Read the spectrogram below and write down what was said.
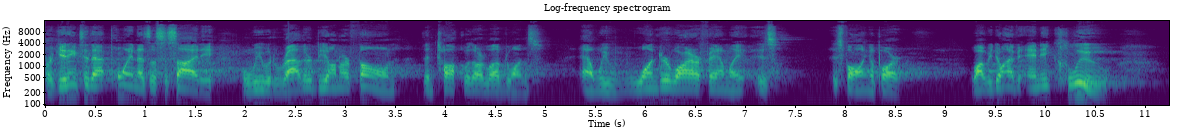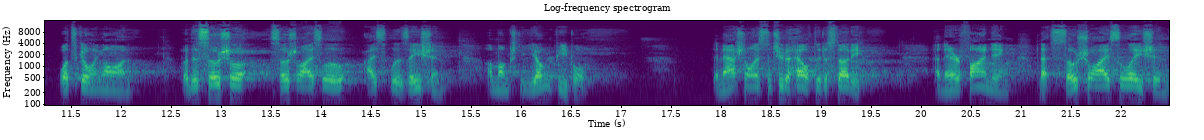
We're getting to that point as a society where we would rather be on our phone than talk with our loved ones. And we wonder why our family is, is falling apart. Why we don't have any clue what's going on. But this social, social isolation amongst young people, the National Institute of Health did a study, and they're finding that social isolation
